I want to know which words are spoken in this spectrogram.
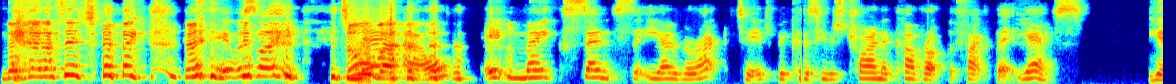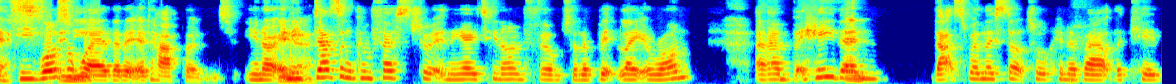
no, that's it. like, It was like it's now over. it makes sense that he overacted because he was trying to cover up the fact that yes yes, he was and aware that it had happened you know and Yeah. he doesn't confess to it in the 89 film till a bit later on um, but he then that's when they start talking about the kid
